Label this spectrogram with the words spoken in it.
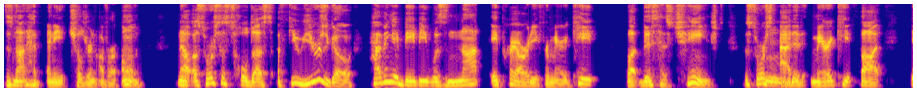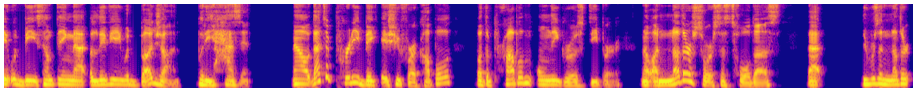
does not have any children of her own. Now, a source has told us a few years ago, having a baby was not a priority for Mary Kate, but this has changed. The source Hmm. added Mary Kate thought it would be something that Olivier would budge on, but he hasn't. Now, that's a pretty big issue for a couple, but the problem only grows deeper. Now, another source has told us that there was another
